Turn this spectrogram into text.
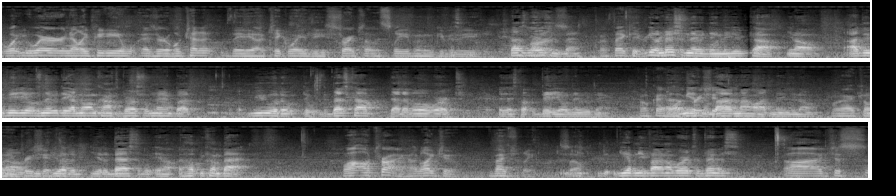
what you wear in LAPD as your lieutenant. They uh, take away the stripes on the sleeve and give you the Congratulations, bars. man. Uh, thank you. You're a mission and everything, man. You. You know, I do videos and everything. I know I'm controversial, man, but you were the, the, the best cop that I've ever worked. As video and everything. Okay, I well, I mean, it from the appreciate bottom of my heart, man. You know. All right, Tony, You know, appreciate you're that. the you're the best. You know, I hope you come back. Well, I'll try. I'd like to eventually. So. Do you have any final words for Venice? Uh, just,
